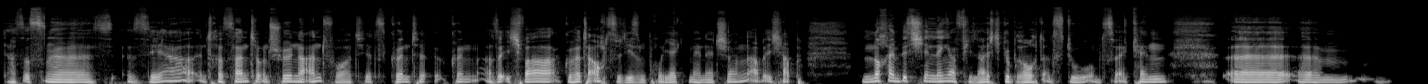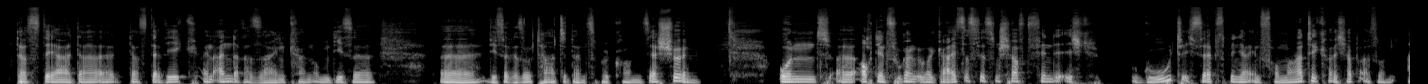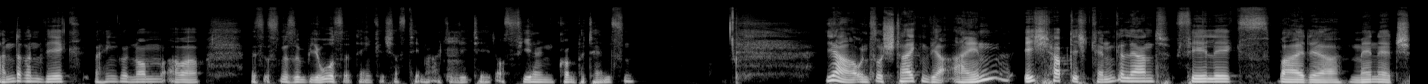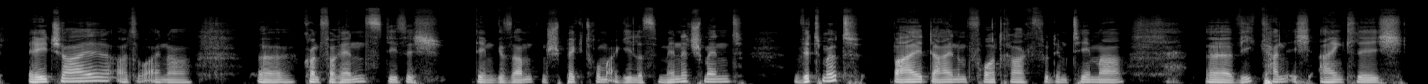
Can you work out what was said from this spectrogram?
Das ist eine sehr interessante und schöne Antwort. Jetzt könnte, können, also ich war, gehörte auch zu diesen Projektmanagern, aber ich habe noch ein bisschen länger vielleicht gebraucht als du, um zu erkennen, äh, ähm, dass der, da, dass der Weg ein anderer sein kann, um diese, äh, diese Resultate dann zu bekommen. Sehr schön. Und äh, auch den Zugang über Geisteswissenschaft finde ich gut. Ich selbst bin ja Informatiker. Ich habe also einen anderen Weg dahin genommen, aber es ist eine Symbiose, denke ich, das Thema Agilität aus vielen Kompetenzen. Ja, und so steigen wir ein. Ich habe dich kennengelernt, Felix, bei der Manage Agile, also einer äh, Konferenz, die sich dem gesamten Spektrum agiles Management widmet, bei deinem Vortrag zu dem Thema, äh, wie kann ich eigentlich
